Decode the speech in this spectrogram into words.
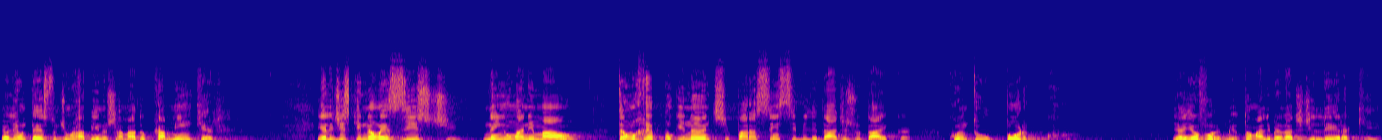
Eu li um texto de um rabino chamado Kaminker, e ele diz que não existe nenhum animal tão repugnante para a sensibilidade judaica quanto o porco. E aí eu vou tomar a liberdade de ler aqui.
